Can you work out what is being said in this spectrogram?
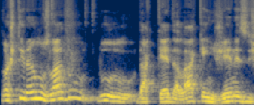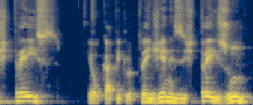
nós tiramos lá do, do da queda lá, que é em Gênesis 3, que é o capítulo 3, Gênesis 3, 1.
